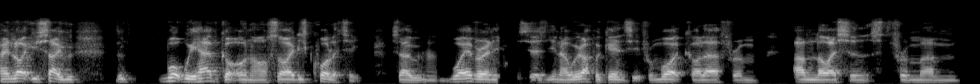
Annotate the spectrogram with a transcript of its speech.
And like you say, the, what we have got on our side is quality. So mm-hmm. whatever anyone says, you know, we're up against it from white collar, from unlicensed, from um,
